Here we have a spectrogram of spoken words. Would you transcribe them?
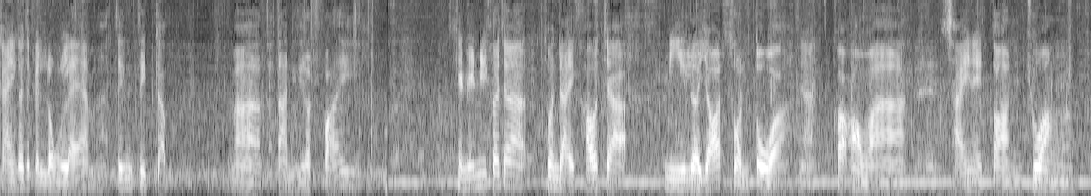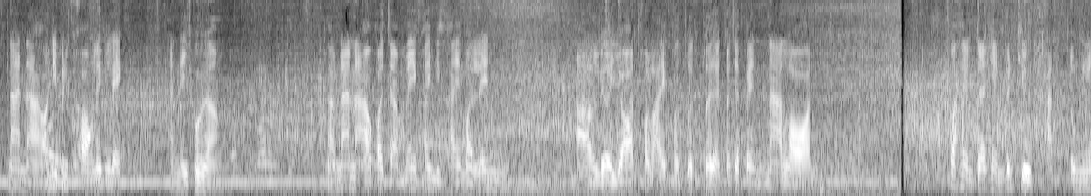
ไกลๆก็จะเป็นโรงแรม ซึ่งติดกับมาสถานีรถไฟ เห็นในนี้ก็จะส่วนใหญ่เขาจะมีเรือยอชต์ส่วนตัวเนี่ยก็เอามาใช้ในตอนช่วงหน้าหนาวอันนี้เป็นคลองเล็กๆในเมืองหน้าหนาวก็จะไม่ค่อยมีใครมาเล่นเรือยอชต์เท่าไหร่คนตัวตัวใหญ่ก็จะเป็นหน้าร้อน ก็เห็นจะเห็นเป็นทิวทัศน์ตรงนี้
